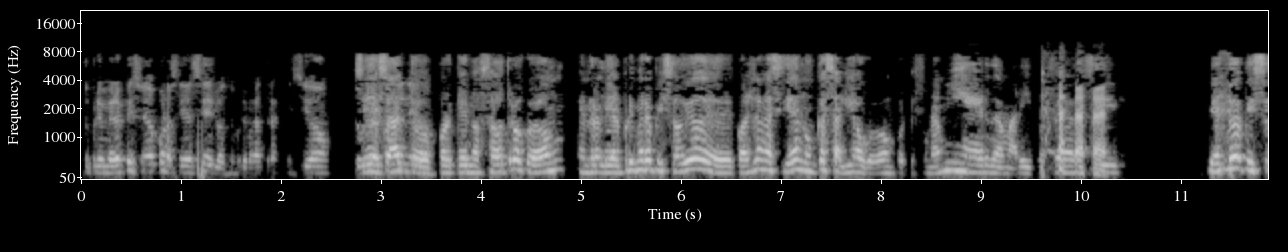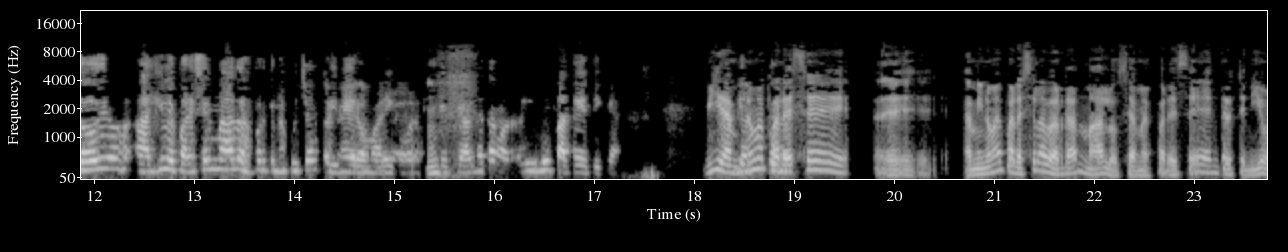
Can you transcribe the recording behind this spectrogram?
tu primer episodio, por así decirlo, tu primera transmisión. sí, exacto, porque nosotros, weón, en realidad el primer episodio de ¿Cuál es la necesidad? nunca salió, weón, porque fue una mierda, marico. O sea, sí. Y estos episodios a alguien le parecen malos es porque no escuchó el primero, marico, porque se habla tan horrible y patética. Mira, a mí no me parece, eh, a mí no me parece la verdad malo, o sea, me parece entretenido.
